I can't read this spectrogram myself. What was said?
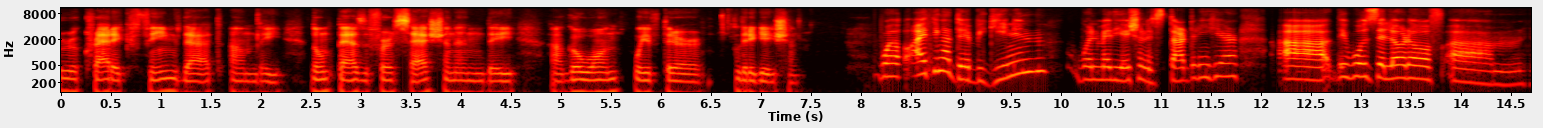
bureaucratic thing that um, they don't pass the first session and they uh, go on with their litigation? Well, I think at the beginning, when mediation started in here, uh, there was a lot of um,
